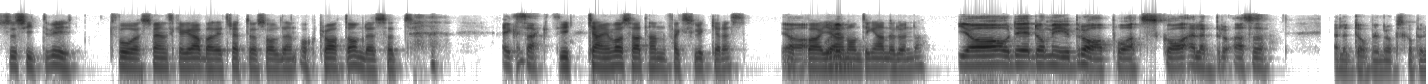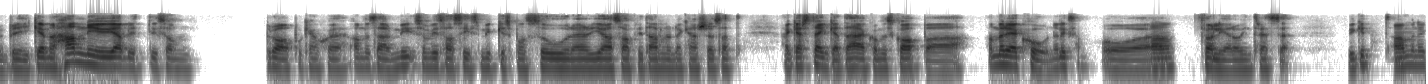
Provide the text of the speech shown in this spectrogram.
så sitter vi två svenska grabbar i 30-årsåldern och pratar om det så att Exakt. det kan ju vara så att han faktiskt lyckades. Ja, att bara göra det- någonting annorlunda. Ja, och det, de är ju bra på att ska, eller alltså, eller de är bra på att skapa rubriker, men han är ju jävligt liksom bra på kanske, ja, så här, som vi sa sist, mycket sponsorer, gör saker lite annorlunda kanske. Så att han kanske tänker att det här kommer skapa ja, men reaktioner liksom och Ja. ja. följare och intresse. Vilket Ja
